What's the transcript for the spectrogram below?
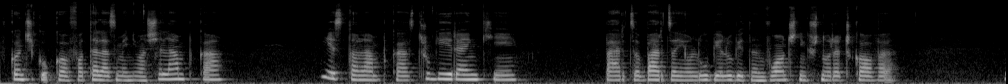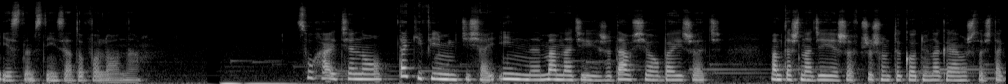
W kąciku koło fotela zmieniła się lampka. Jest to lampka z drugiej ręki. Bardzo, bardzo ją lubię. Lubię ten włącznik sznureczkowy. Jestem z niej zadowolona. Słuchajcie, no taki filmik dzisiaj inny. Mam nadzieję, że dał się obejrzeć. Mam też nadzieję, że w przyszłym tygodniu nagrałem już coś tak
